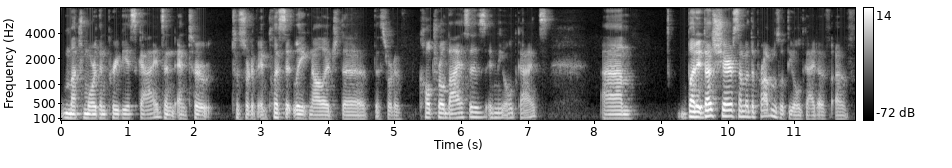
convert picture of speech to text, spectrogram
mm-hmm. much more than previous guides, and and to to sort of implicitly acknowledge the the sort of cultural biases in the old guides. Um, but it does share some of the problems with the old guide of, of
